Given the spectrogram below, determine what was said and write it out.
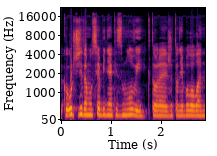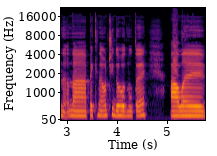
ako určite tam musia byť nejaké zmluvy, ktoré, že to nebolo len na pekné oči dohodnuté, ale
